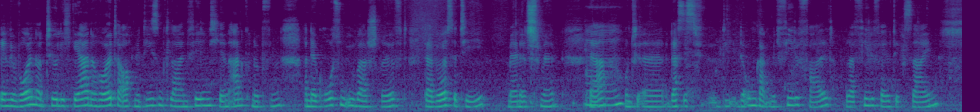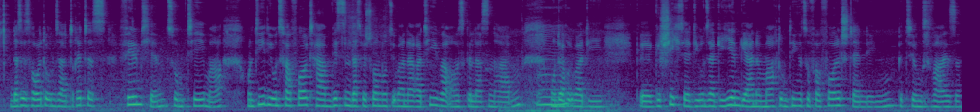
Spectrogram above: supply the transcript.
Denn wir wollen natürlich gerne heute auch mit diesem kleinen Filmchen anknüpfen an der großen Überschrift Diversity Management. Mhm. Ja, und äh, das ist die, der Umgang mit Vielfalt oder vielfältig sein. Und das ist heute unser drittes Filmchen zum Thema. Und die, die uns verfolgt haben, wissen, dass wir schon uns über Narrative ausgelassen haben mhm. und auch über die Geschichte, die unser Gehirn gerne macht, um Dinge zu vervollständigen, beziehungsweise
